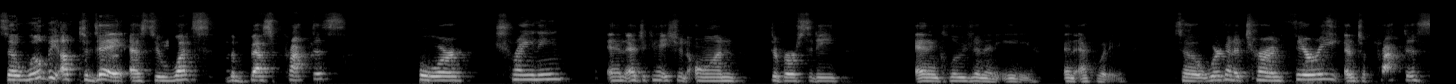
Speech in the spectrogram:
So we'll be up to date as to what's the best practice for training and education on diversity and inclusion and E and equity. So we're gonna turn theory into practice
